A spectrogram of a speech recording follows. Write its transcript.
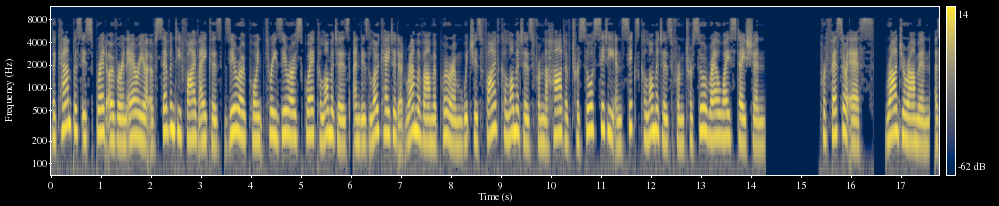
The campus is spread over an area of 75 acres (0.30 square kilometers) and is located at Ramavarmapuram which is 5 kilometers from the heart of Thrissur city and 6 kilometers from Thrissur railway station. Professor S. Rajaraman, a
